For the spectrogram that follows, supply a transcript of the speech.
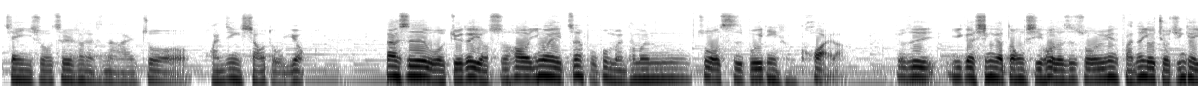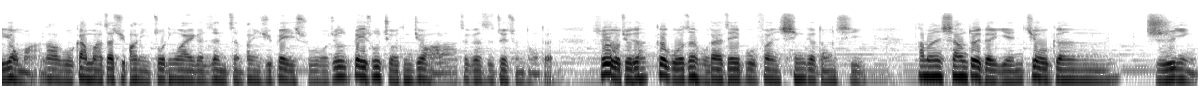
建议说次氯酸水是拿来做环境消毒用。但是我觉得有时候，因为政府部门他们做事不一定很快啦，就是一个新的东西，或者是说，因为反正有酒精可以用嘛，那我干嘛再去帮你做另外一个认证，帮你去背书？我就背书酒精就好了，这个是最传统的。所以我觉得各国政府在这一部分新的东西。他们相对的研究跟指引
